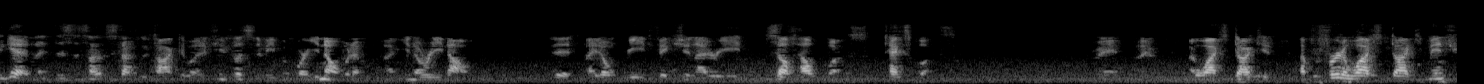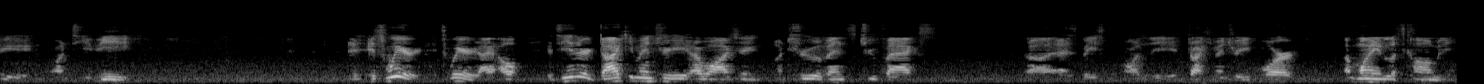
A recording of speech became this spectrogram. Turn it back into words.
again, this is stuff we've talked about. If you've listened to me before, you know what I'm, you already know that I don't read fiction. I read self-help books, textbooks. Right? I, I watch docu. I prefer to watch documentary on TV. It, it's weird. It's weird. I, I'll. It's either documentary I'm watching on true events, true facts, uh, as based on the documentary, or a mindless comedy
